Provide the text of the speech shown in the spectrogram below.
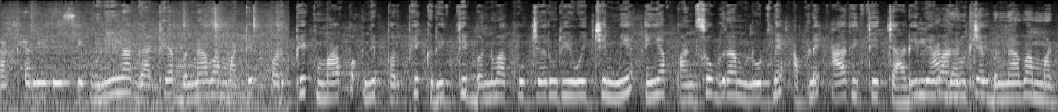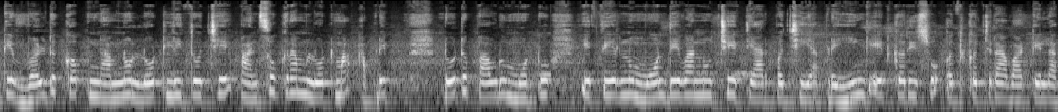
ગાંઠિયાની રેસીપી વણેલા ગાંઠિયા બનાવવા માટે પરફેક્ટ માપ અને પરફેક્ટ રીતથી બનવા ખૂબ જરૂરી હોય છે. મેં અહીંયા પાંચસો ગ્રામ લોટને આપણે આ રીતે ચાળી લેવાનો છે. બનાવવા માટે વર્લ્ડ કપ નામનો લોટ લીધો છે. પાંચસો ગ્રામ લોટમાં આપણે દોઢ પાવડું મોટું એ તેલનું મોણ દેવાનું છે. ત્યાર પછી આપણે હિંગ એડ કરીશું. અધકચરા વાટેલા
